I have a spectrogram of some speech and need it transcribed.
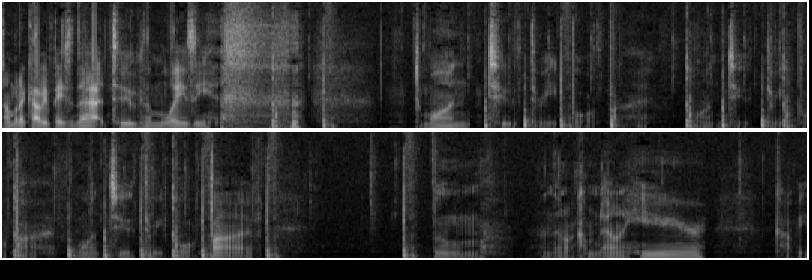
I'm going to copy paste that too because I'm lazy. One, two, three, four, five. One, two, three, four, five. One, two, three, four, five. Boom. And then I'll come down here, copy,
